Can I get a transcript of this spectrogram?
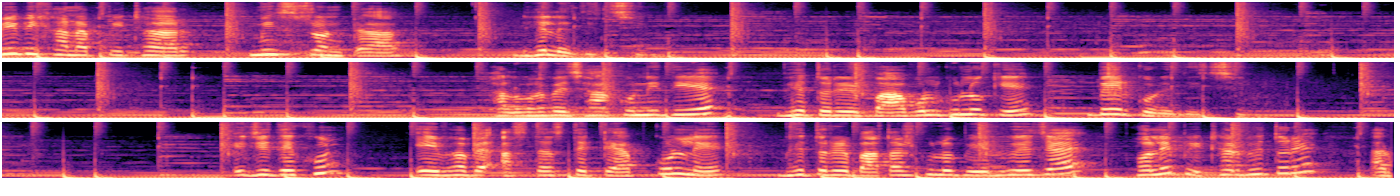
বিবিখানা পিঠার মিশ্রণটা ঢেলে দিচ্ছি। ভালোভাবে ঝাঁকুনি দিয়ে ভেতরের বাবলগুলোকে বের করে দিচ্ছি। এই যে দেখুন এইভাবে আস্তে আস্তে ট্যাপ করলে ভেতরের বাতাসগুলো বের হয়ে যায়, ফলে পিঠার ভেতরে আর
